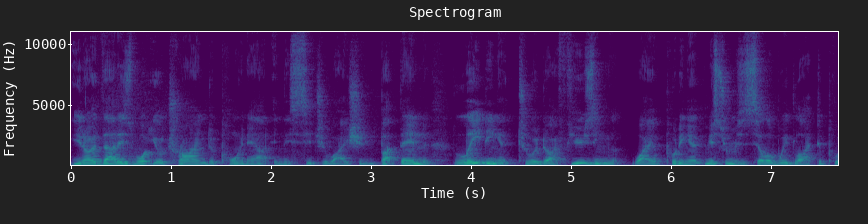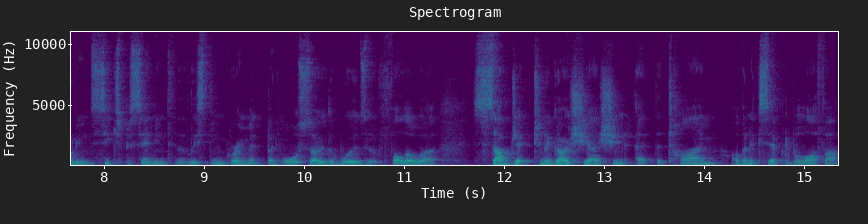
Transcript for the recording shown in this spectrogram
You know, that is what you're trying to point out in this situation. But then leading it to a diffusing way of putting it, Mr. and Mrs. Seller, we'd like to put in 6% into the listing agreement, but also the words that follow are subject to negotiation at the time of an acceptable offer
